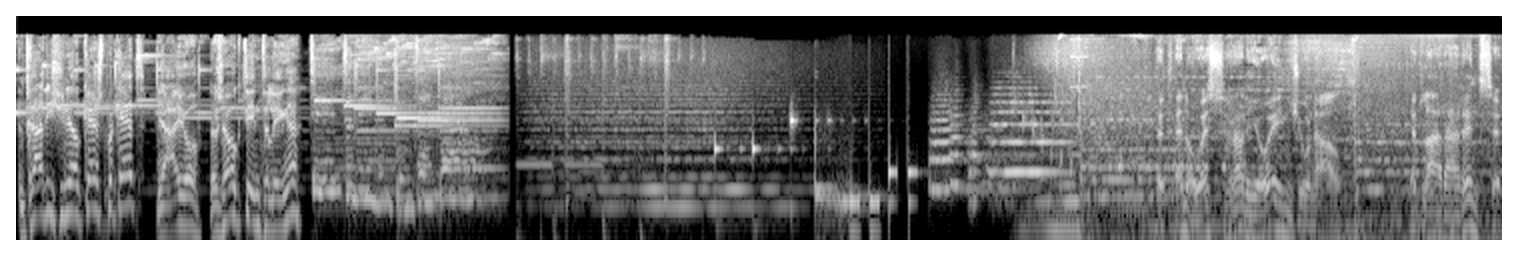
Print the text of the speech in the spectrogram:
Een traditioneel kerstpakket? Ja joh, dat is ook Tintelingen. Tintelingen.nl Het NOS Radio 1-journaal. Het Lara Rensen.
